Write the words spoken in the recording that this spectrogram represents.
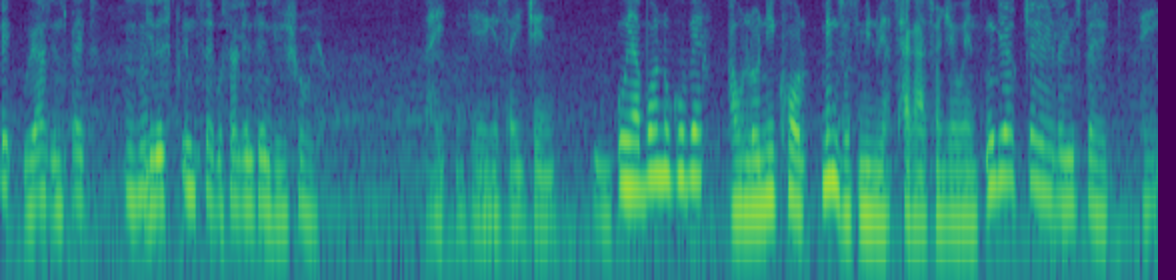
Eh uyazi inspector nginesiqiniseko salento engiyishoyo hayi ngeke sayitsheni. Uyabona ukube awulona ikholo bengizothi mina uyathakathwa nje wena. Ngiyakutshela inspector. Hey.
